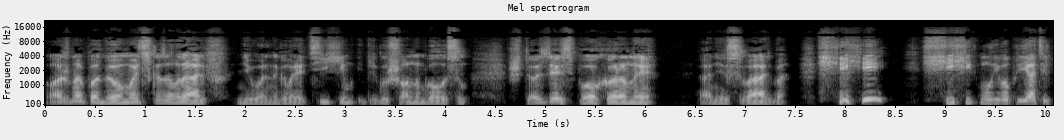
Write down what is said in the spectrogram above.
Можно подумать, — сказал Ральф, невольно говоря тихим и приглушенным голосом, — что здесь похороны а не свадьба. Хи-хи! — хихикнул его приятель.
